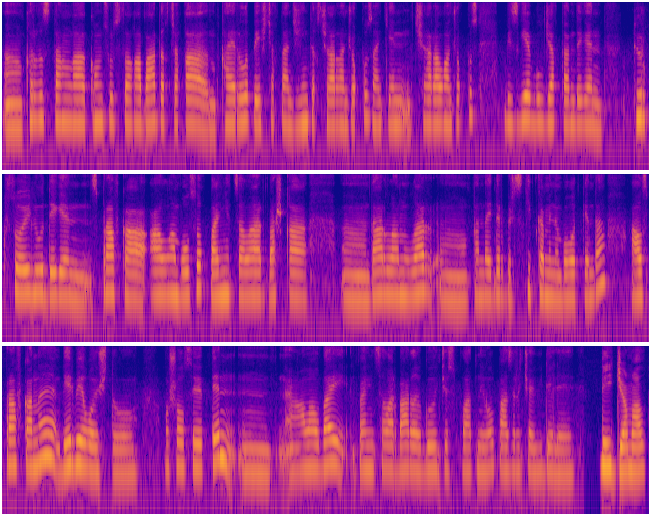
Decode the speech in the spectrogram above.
Кыргызстанга консульствого баардык жака кайрылып эч жактан жыйынтык чыгарган жокпуз. Анткени чыгара алган жокпуз. Бизге бул жактан деген түрк союлу деген справка алган болсок больницалар башка дарылануулар кандайдыр бир скидка менен болот экен да ал справканы бербей коюшту. Ошол себептен ала албай больницалар баардыгы көбүнчөсү платный болуп азырынча үйдө эле. Дейт жамал.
